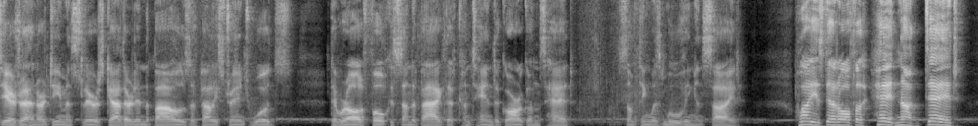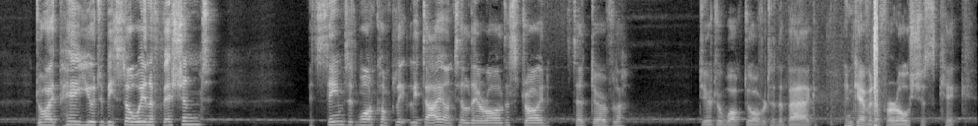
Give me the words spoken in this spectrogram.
Deirdre and her demon slayers gathered in the bowels of Ballystrange woods. They were all focused on the bag that contained the Gorgon's head. Something was moving inside. Why is that awful head not dead? Do I pay you to be so inefficient? It seems it won't completely die until they are all destroyed, said Dervla. Deirdre walked over to the bag and gave it a ferocious kick.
